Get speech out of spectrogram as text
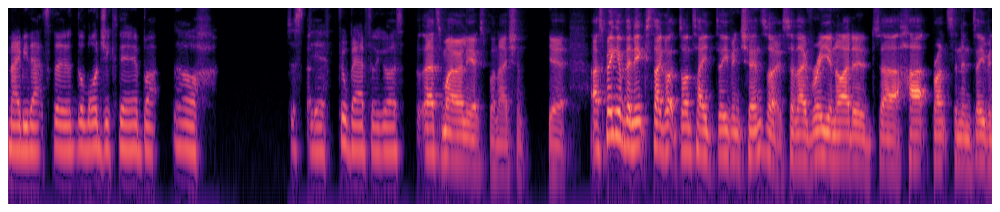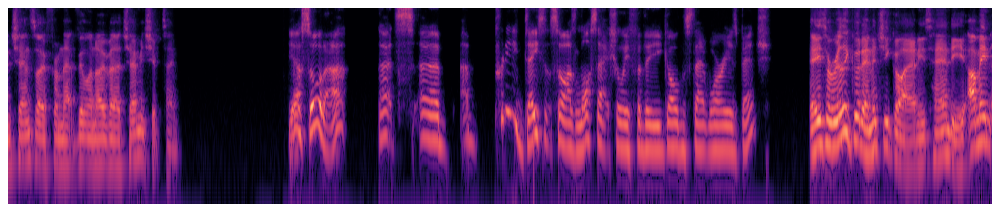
maybe that's the the logic there. But oh, just yeah, feel bad for the guys. That's my only explanation. Yeah. Uh, speaking of the Knicks, they got Donte DiVincenzo, so they've reunited uh, Hart, Brunson, and DiVincenzo from that Villanova championship team. Yeah, I saw that. That's a, a pretty decent sized loss actually for the Golden State Warriors bench. He's a really good energy guy and he's handy. I mean,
